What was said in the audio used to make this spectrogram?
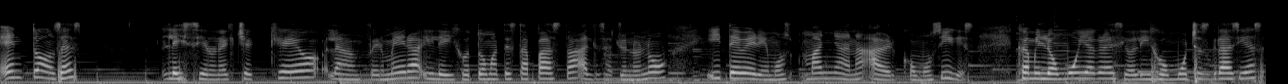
Entonces le hicieron el chequeo la enfermera y le dijo tómate esta pasta, al desayuno no, y te veremos mañana a ver cómo sigues. Camilo muy agradecido le dijo muchas gracias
